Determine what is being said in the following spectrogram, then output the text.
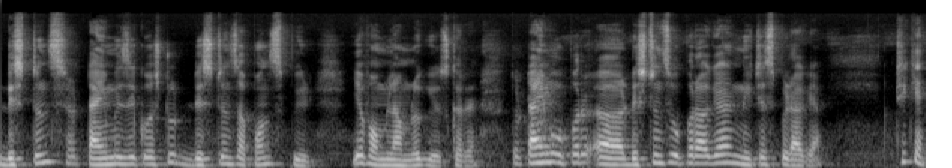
Distance time is equal to distance upon speed ये फॉर्मूला हम लोग यूज़ कर रहे हैं। तो टाइम ऊपर डिस्टेंस ऊपर आ गया, नीचे स्पीड आ गया। ठीक है?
